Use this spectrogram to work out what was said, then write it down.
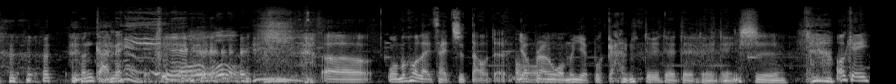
很敢呢。呃，我们后来才知道的，要不然我们也不敢。对对对对对，是，OK，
